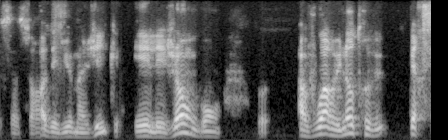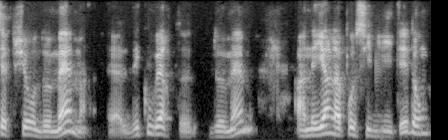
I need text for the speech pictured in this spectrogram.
ça, sera des lieux magiques et les gens vont avoir une autre perception d'eux-mêmes, découverte d'eux-mêmes, en ayant la possibilité donc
